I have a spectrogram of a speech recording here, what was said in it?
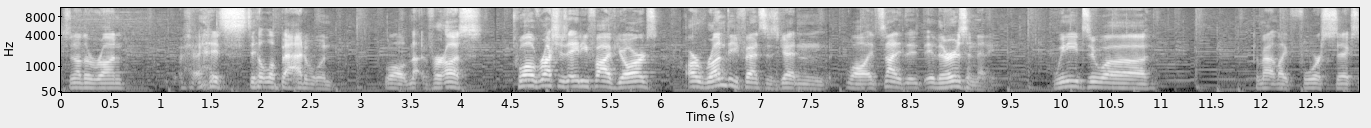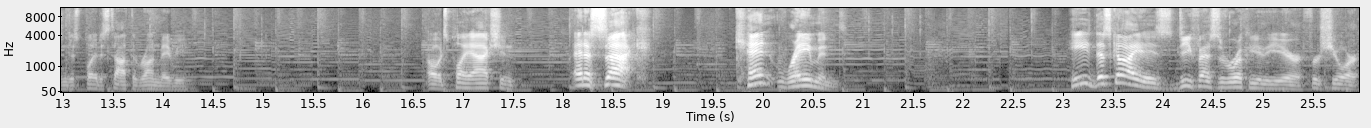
It's another run. And it's still a bad one. Well, not for us. 12 rushes, 85 yards. Our run defense is getting... Well, it's not... There isn't any. We need to uh, come out like 4-6 and just play to stop the run, maybe. Oh, it's play action. And a sack. Kent Raymond. He, this guy is defensive rookie of the year for sure.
